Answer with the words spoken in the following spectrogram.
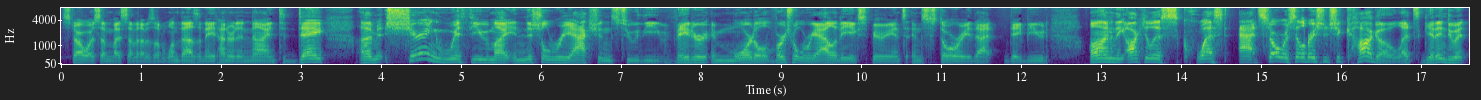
Star Wars 7x7, episode 1809. Today, I'm sharing with you my initial reactions to the Vader Immortal virtual reality experience and story that debuted on the Oculus Quest at Star Wars Celebration Chicago. Let's get into it.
